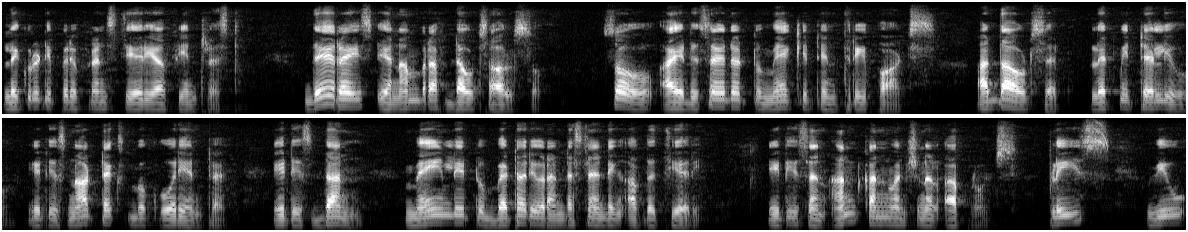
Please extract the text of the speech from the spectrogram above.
Liquidity Preference Theory of Interest. They raised a number of doubts also. So I decided to make it in three parts. At the outset, let me tell you, it is not textbook oriented. It is done mainly to better your understanding of the theory. It is an unconventional approach. Please view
